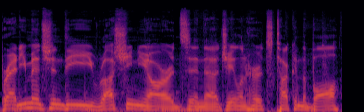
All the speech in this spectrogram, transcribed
Brad, you mentioned the rushing yards and uh, Jalen Hurts tucking the ball.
